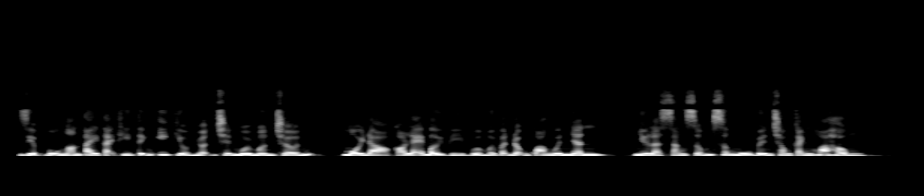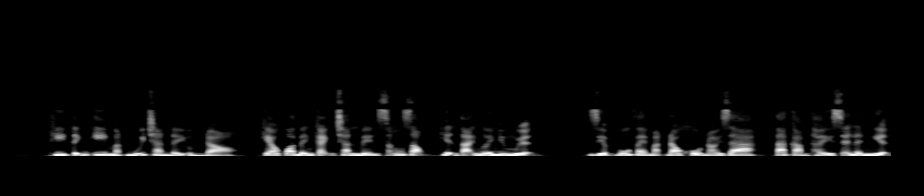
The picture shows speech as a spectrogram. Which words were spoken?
Diệp Vũ ngón tay tại Thi Tĩnh Y kiều nhuận trên môi mơn trớn, môi đỏ có lẽ bởi vì vừa mới vận động qua nguyên nhân, như là sáng sớm sương mù bên trong cánh hoa hồng. Thi Tĩnh Y mặt mũi tràn đầy ửng đỏ, kéo qua bên cạnh chăn mền sẵn giọng, "Hiện tại ngươi như nguyện." Diệp Vũ vẻ mặt đau khổ nói ra, "Ta cảm thấy sẽ lên nghiện,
